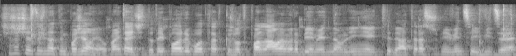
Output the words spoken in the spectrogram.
Cieszę się, że jesteśmy na tym poziomie. Bo pamiętajcie, do tej pory było tak, że odpalałem, robiłem jedną linię i tyle, a teraz już mniej więcej widzę,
